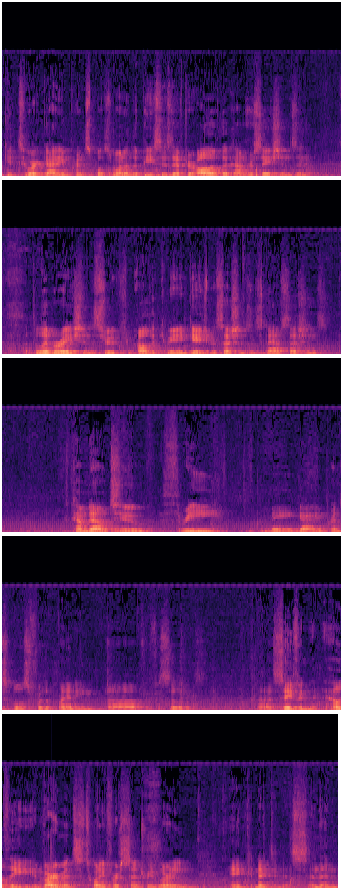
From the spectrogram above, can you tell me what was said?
get to our guiding principles. One of the pieces, after all of the conversations and deliberations through all the community engagement sessions and staff sessions, we've come down to three main guiding principles for the planning uh, for facilities. Uh, Safe and healthy environments, 21st century learning, and connectedness. And then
